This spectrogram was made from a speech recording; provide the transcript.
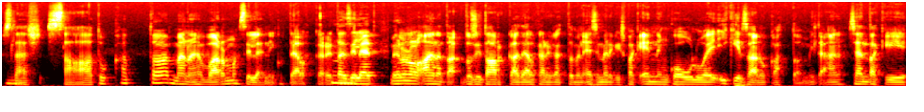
slash saatu katsoa. Mä en ole ihan varma, silleen niin kuin telkkari. Mm. Tai silleen, että meillä on ollut aina ta- tosi tarkkaa telkkarin katsominen. Esimerkiksi vaikka ennen koulua ei ikin saanut katsoa mitään. Sen takia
